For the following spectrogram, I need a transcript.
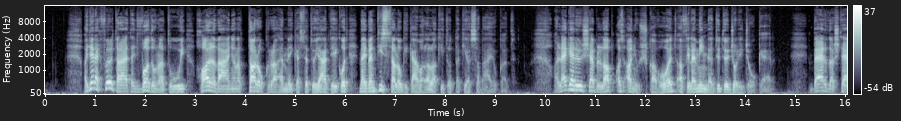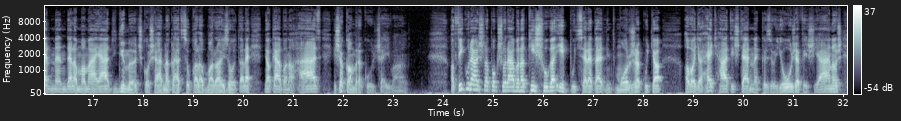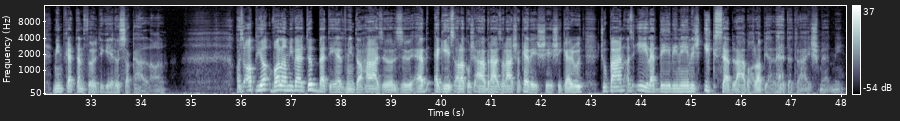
A gyerek föltalált egy vadonatúj, halványan a tarokra emlékeztető játékot, melyben tiszta logikával alakította ki a szabályokat. A legerősebb lap az anyuska volt, aféle mindent ütő Jolly Joker. Berda Sternmendel a mamáját gyümölcskosárnak látszó kalapban rajzolta le, nyakában a ház és a kamra kulcsaival. A figurás lapok sorában a kis húga épp úgy szerepelt, mint morzsa kutya, avagy a hegyháti sternek közül József és János mindketten földigérő szakállal. Az apja valamivel többet ért, mint a házőrző ebb, egész alakos ábrázolása kevéssé sikerült, csupán az életbélinél is x lába alapján lehetett ráismerni.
